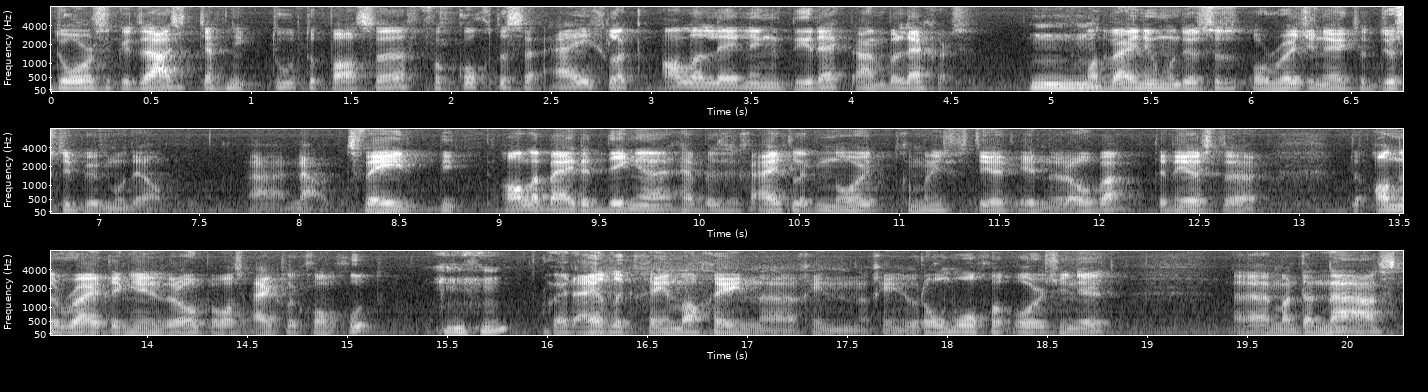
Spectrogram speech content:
door securitatietechniek toe te passen, verkochten ze eigenlijk alle leningen direct aan beleggers. Mm -hmm. Wat wij noemen dus het originator-distribute model. Uh, nou, twee, die, allebei de dingen hebben zich eigenlijk nooit gemanifesteerd in Europa. Ten eerste, de underwriting in Europa was eigenlijk gewoon goed. Mm -hmm. Er werd eigenlijk helemaal geen, uh, geen, geen rommel georigineerd. Uh, maar daarnaast,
